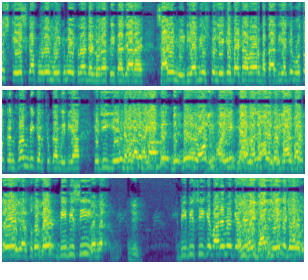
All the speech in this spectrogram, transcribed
उस केस का पूरे मुल्क में इतना ढंडोरा पीटा जा रहा है। सारे मीडिया भी उसको लेके बैठा हुआ है और बता दिया कि वो तो कंफर्म भी कर चुका मीडिया कि जी ये कर रहा था यहाँ पे। मर्चेंट साहब, फिर लॉ की फंडिंग के हवाले से अगर बात करते हैं, तो तो फिर बीबीसी जी। बीबीसी के बारे में कहते भाई, बात ये है कि जो-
